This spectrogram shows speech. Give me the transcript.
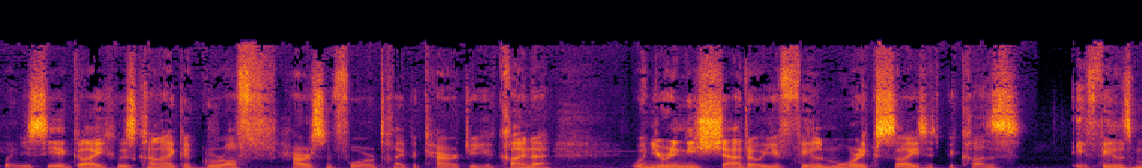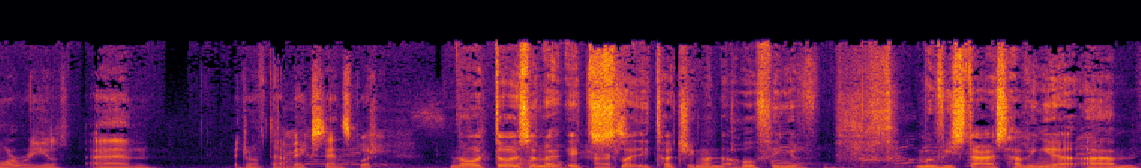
when you see a guy who's kind of like a gruff Harrison Ford type of character, you kind of when you're in his shadow, you feel more excited because it feels more real. Um, I don't know if that makes sense, but No, it does, No, and no, it's Harrison. slightly touching on the whole thing of movie stars having a um,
